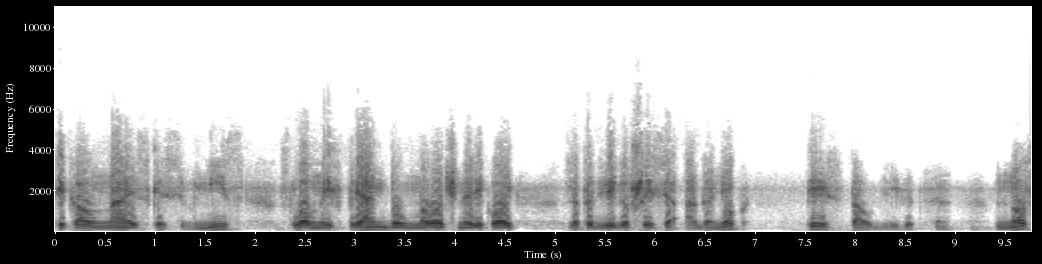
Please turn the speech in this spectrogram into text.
стекал наискось вниз, словно и впрямь был молочной рекой, зато двигавшийся огонек перестал двигаться. Нос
